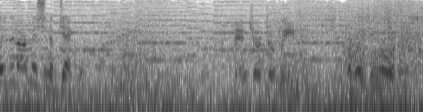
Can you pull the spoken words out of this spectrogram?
Completed our mission objective. Venture to fleet. Awaiting orders.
